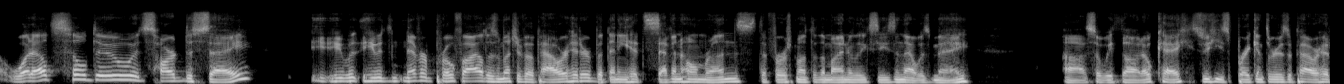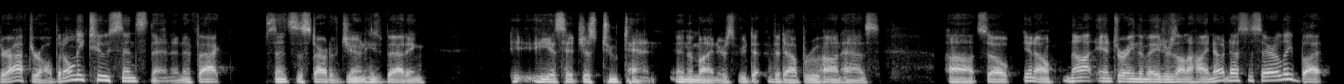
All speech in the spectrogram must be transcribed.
what else he'll do, it's hard to say he, was he was never profiled as much of a power hitter, but then he hit seven home runs the first month of the minor league season. That was May. Uh, so we thought, okay, so he's breaking through as a power hitter after all, but only two since then. And in fact, since the start of June, he's batting. He, he has hit just 210 in the minors. Vidal Bruján has. Uh, so you know, not entering the majors on a high note necessarily, but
